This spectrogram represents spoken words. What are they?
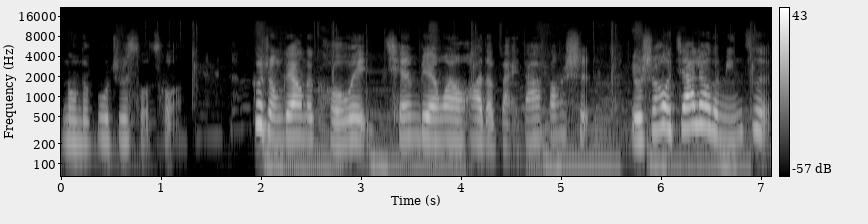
弄得不知所措。各种各样的口味，千变万化的百搭方式，有时候加料的名字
